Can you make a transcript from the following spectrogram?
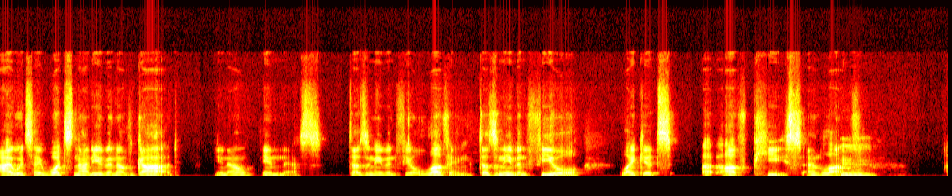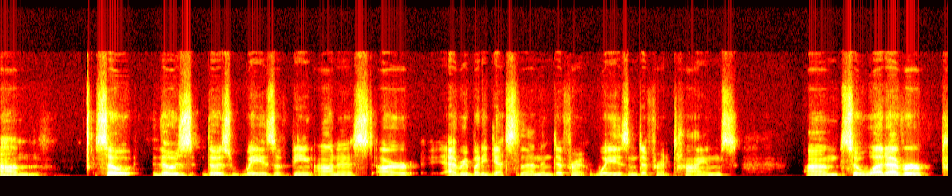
i would say what's not even of god you know in this? Doesn't even feel loving doesn't even feel like it's uh, of peace and love. Mm. um so those those ways of being honest are everybody gets them in different ways and different times. Um, so whatever p-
